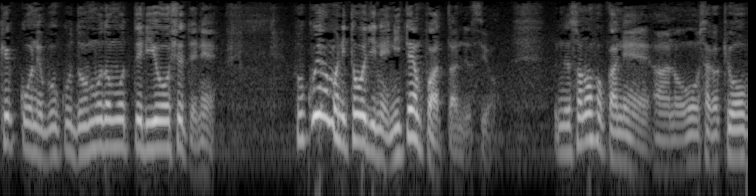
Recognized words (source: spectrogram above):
結構ね、僕ドムドムって利用しててね、福山に当時ね、2店舗あったんですよ。で、その他ね、あの、大阪京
